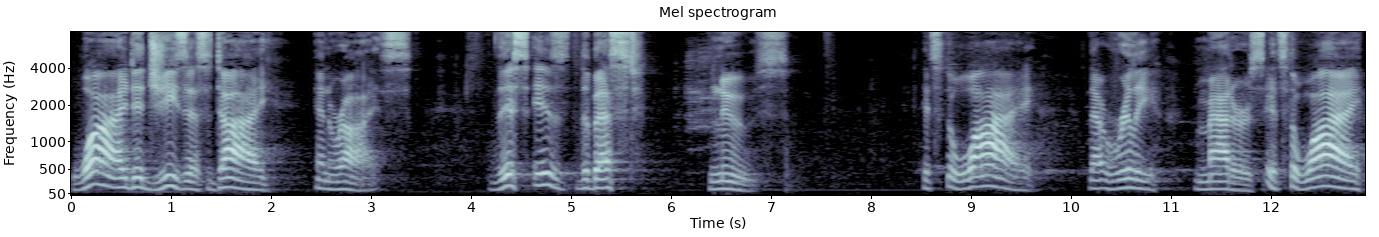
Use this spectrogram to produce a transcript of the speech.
Why did Jesus die and rise. This is the best news. It's the why that really matters. It's the why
